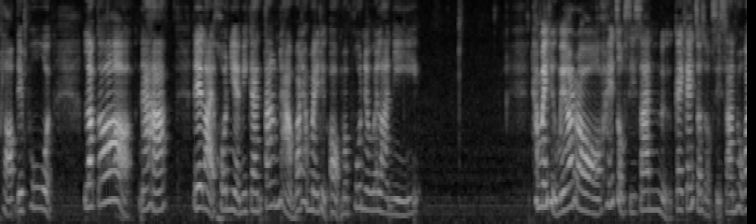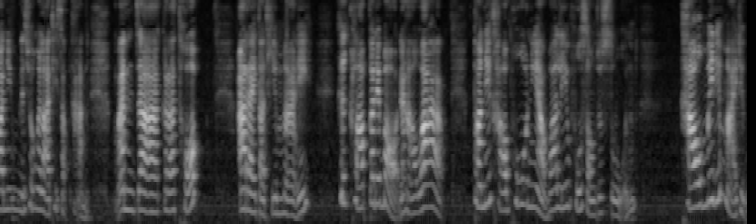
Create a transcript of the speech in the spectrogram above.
คลอปได้พูด แล้วก็นะคะหลายๆคนเนี่ยมีการตั้งถามว่าทำไมถึงออกมาพูดในเวลานี้ ทำไมถึงไม่รอให้จบซีซั่นหรือใกล้ๆจะจบซีซั่นเพราะว่านี่ในช่วงเวลาที่สำคัญ มันจะกระทบอะไรต่อทีมไหม คือคลอปก็ได้บอกนะคะว่า ตอนที่เขาพูดเนี่ยว่าลิเวอร์พูล2.0 เขาไม่ได้หมายถึง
